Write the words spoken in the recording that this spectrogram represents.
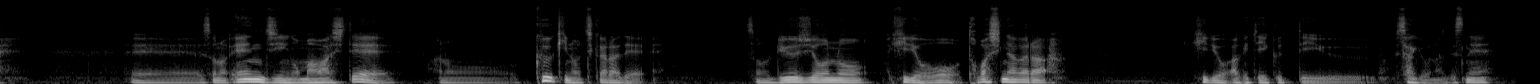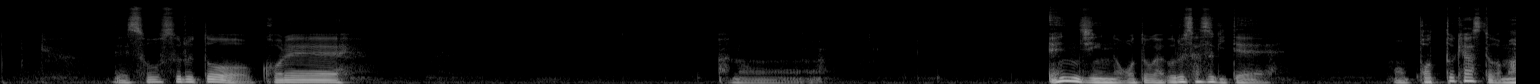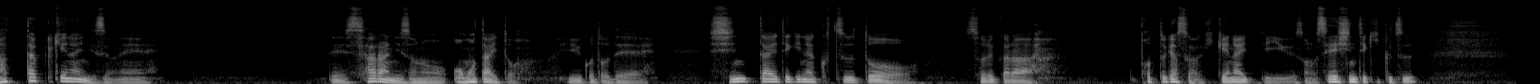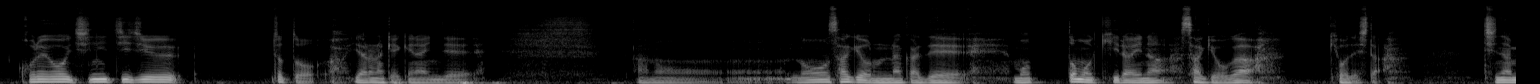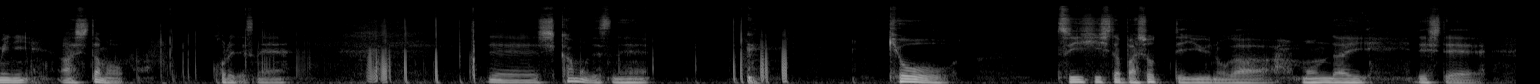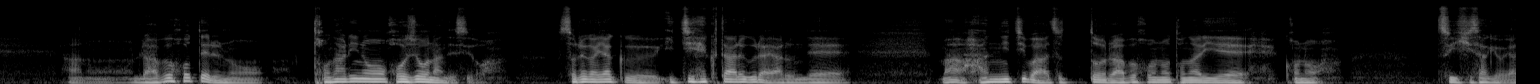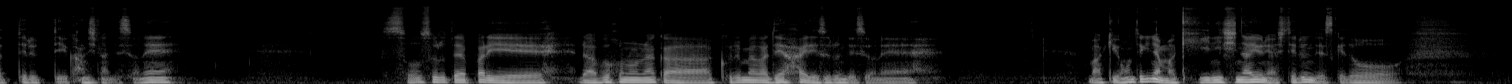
えー、そのエンジンを回してあの空気の力でその流状の肥料を飛ばしながら肥料を上げていくっていう作業なんですね。でそうするとこれあのエンジンの音がうるさすぎてもうポッドキャストが全く聞けないんですよね。でさらにその重たいということで身体的な苦痛とそれからポッドキャストが聞けないっていうその精神的苦痛これを一日中ちょっとやらなきゃいけないんであの農作業の中で最も嫌いな作業が今日でした。ちなみに明日もこれですね。でしかもですね今日追肥した場所っていうのが問題でしてあのラブホテルの隣の圃場なんですよ。それが約1ヘクタールぐらいあるんでまあ半日はずっとラブホの隣でこの追肥作業をやってるっていう感じなんですよね。そうするとやっぱりラブホの中車が出入りするんですよね。まあ基本的にはまあ気にしないようにはしてるんですけど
